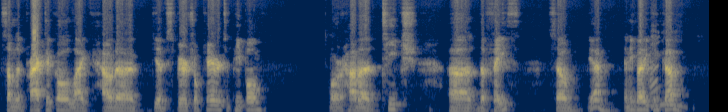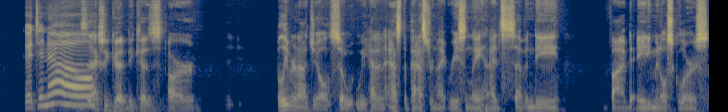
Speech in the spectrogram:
something practical like how to give spiritual care to people or how to teach uh, the faith. So, yeah, anybody can come. Good to know. This is actually good because our, believe it or not, Jill. So we had an Ask the Pastor night recently. I had seventy five to 80 middle schoolers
